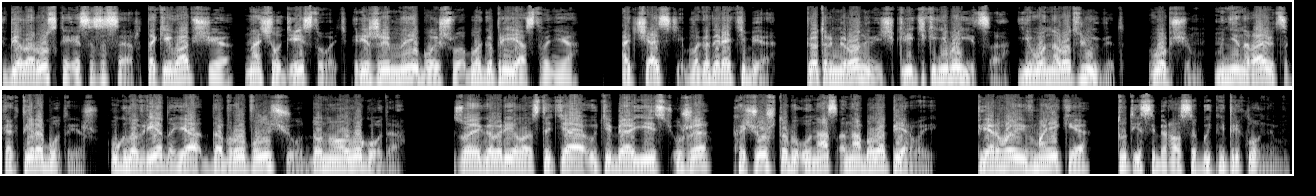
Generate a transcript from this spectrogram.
В Белорусской СССР так и вообще начал действовать режим наибольшего благоприятствования. Отчасти благодаря тебе. Петр Миронович критики не боится, его народ любит. В общем, мне нравится, как ты работаешь. У главреда я добро получу до Нового года. Зоя говорила, статья у тебя есть уже? Хочу, чтобы у нас она была первой. Первой в маяке. Тут я собирался быть непреклонным.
